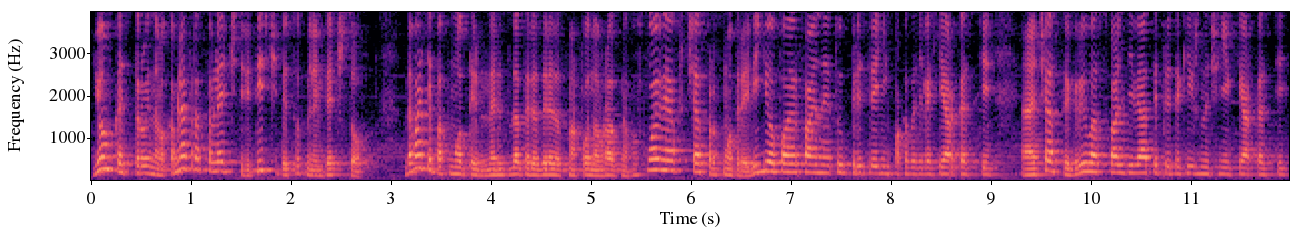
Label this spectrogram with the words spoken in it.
Емкость встроенного аккумулятора составляет 4500 мАч. Давайте посмотрим на результаты разряда смартфона в разных условиях, час просмотра видео по Wi-Fi на YouTube при средних показателях яркости, э, час игры в Asphalt 9 при таких же значениях яркости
